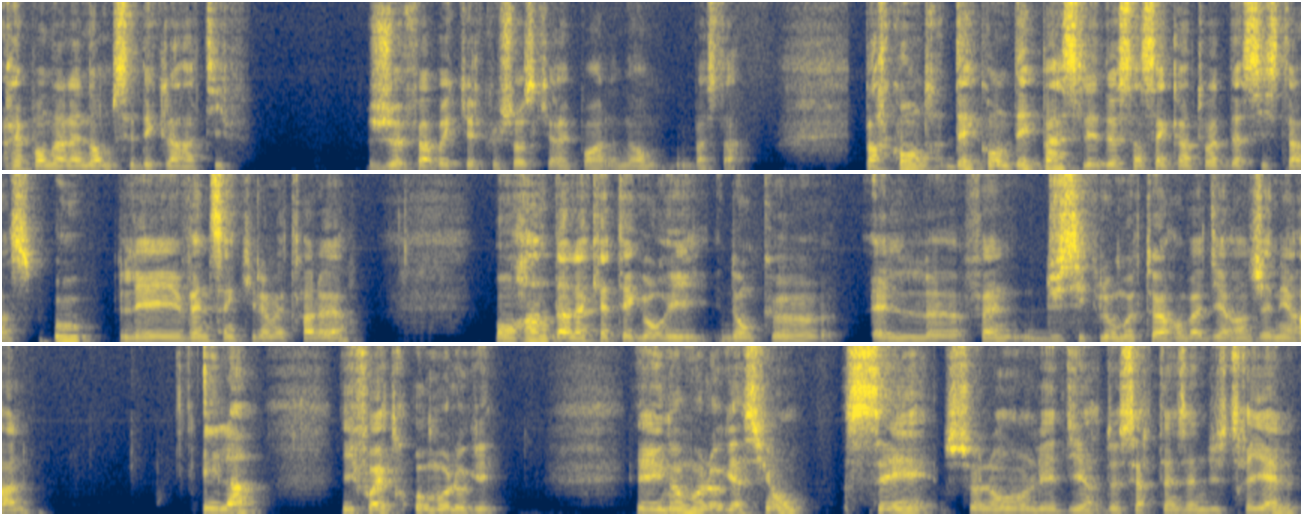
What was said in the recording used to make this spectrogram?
répondre à la norme, c'est déclaratif. Je fabrique quelque chose qui répond à la norme, basta. Par contre, dès qu'on dépasse les 250 watts d'assistance ou les 25 km à l'heure, on rentre dans la catégorie donc euh, elle, enfin, du cyclomoteur, on va dire en général. Et là, il faut être homologué. Et une homologation, c'est, selon les dires de certains industriels,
